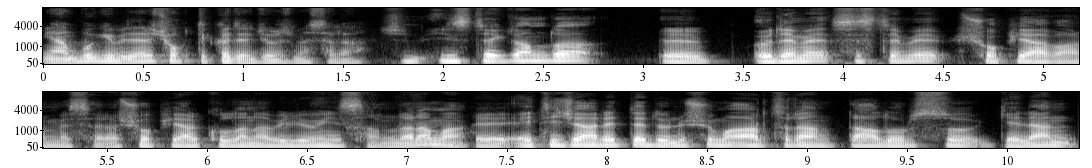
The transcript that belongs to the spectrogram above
Yani bu gibilere çok dikkat ediyoruz mesela. Şimdi Instagram'da e, ödeme sistemi Shopier var mesela. Shopier kullanabiliyor insanlar ama e, e-ticarette dönüşümü artıran, daha doğrusu gelen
